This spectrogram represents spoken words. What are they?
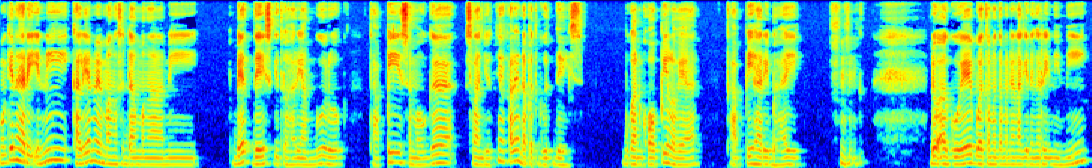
Mungkin hari ini kalian memang sedang mengalami bad days gitu, hari yang buruk. Tapi semoga selanjutnya kalian dapat good days. Bukan kopi loh ya, tapi hari baik. Doa gue buat teman-teman yang lagi dengerin ini,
